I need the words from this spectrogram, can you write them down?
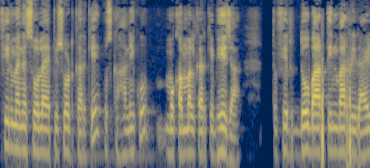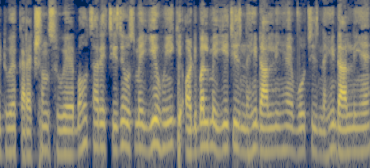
फिर मैंने सोलह एपिसोड करके उस कहानी को मुकम्मल करके भेजा। तो फिर दो बार, तीन बार रिराइट हुए करेक्शंस हुए, बहुत सारी चीज़ें उसमें ये हुई कि ऑडिबल में ये चीज़ नहीं डालनी है, वो चीज़ नहीं डालनी है,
